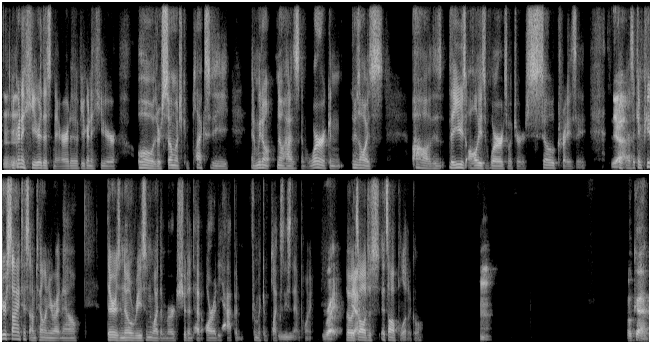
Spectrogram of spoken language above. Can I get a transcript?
mm-hmm. you're going to hear this narrative. You're going to hear, oh, there's so much complexity and we don't know how this is going to work. And there's always, oh, they use all these words which are so crazy. Yeah. But as a computer scientist, I'm telling you right now, there is no reason why the merge shouldn't have already happened from a complexity mm. standpoint. Right. So it's all just it's all political. Hmm. Okay.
